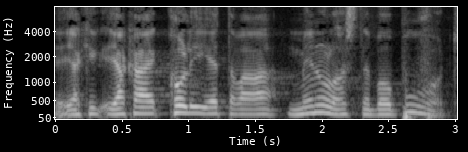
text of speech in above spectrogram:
jaký, jakákoliv je tvá minulost nebo původ.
